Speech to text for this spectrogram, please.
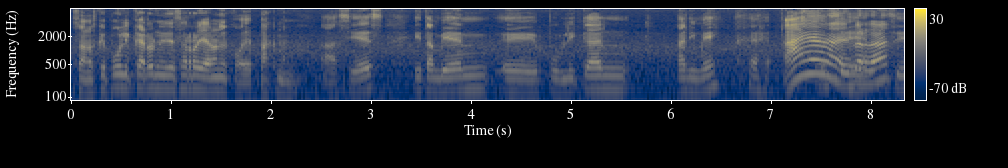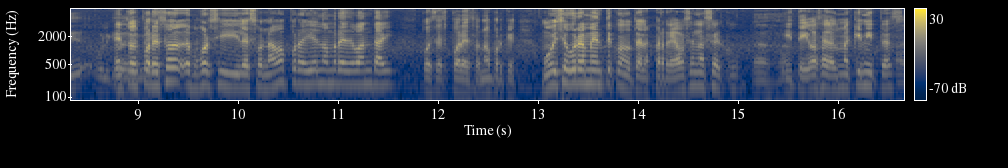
son los que publicaron y desarrollaron el juego de Pac-Man. Así es. Y también eh, publican anime. Ah, Sí, es verdad. Sí, Entonces, por eso, a lo mejor si le sonaba por ahí el nombre de Bandai, pues es por eso, ¿no? Porque muy seguramente cuando te la perreabas en la secu Ajá. y te ibas a las maquinitas,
